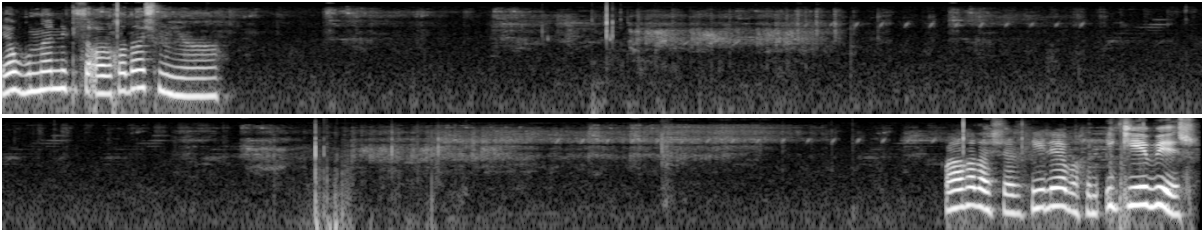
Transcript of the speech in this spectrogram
Ya bunların ikisi arkadaş mı ya? Arkadaşlar hileye bakın. 2'ye 1.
